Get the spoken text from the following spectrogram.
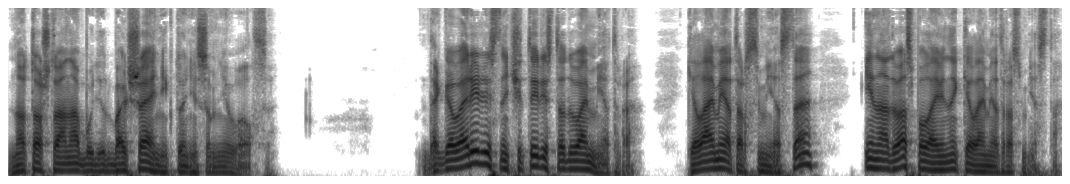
Но то, что она будет большая, никто не сомневался. Договорились на 402 метра. Километр с места и на 2,5 километра с места.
